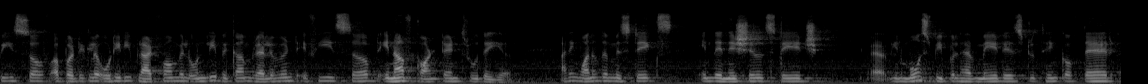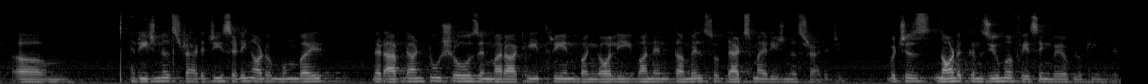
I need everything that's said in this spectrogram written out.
piece of a particular OTT platform will only become relevant if he served enough content through the year. I think one of the mistakes in the initial stage, uh, you know, most people have made is to think of their um, regional strategy sitting out of Mumbai. That I've done two shows in Marathi, three in Bengali, one in Tamil, so that's my regional strategy, which is not a consumer-facing way of looking at it.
